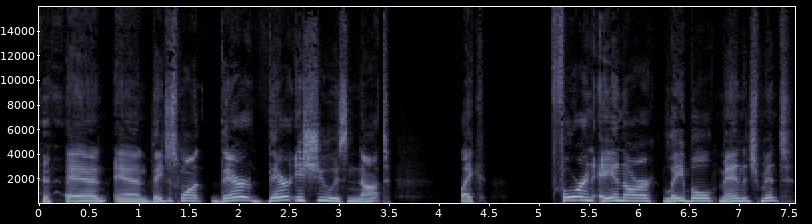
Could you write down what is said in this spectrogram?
and and they just want their their issue is not like for an A&R label management,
